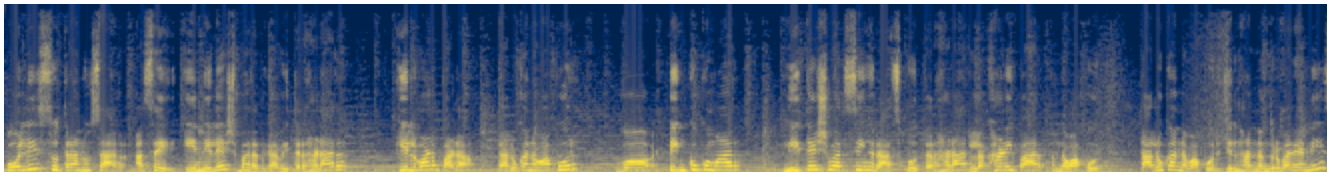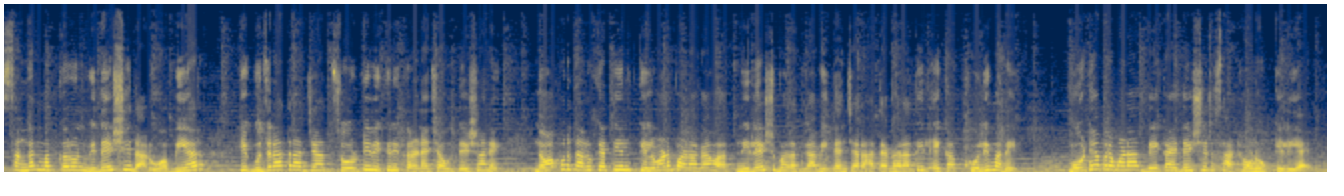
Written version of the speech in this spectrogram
पोलीस सूत्रानुसार असे की निलेश भरत गावित राहणार किलवणपाडा तालुका नवापूर व टिंकू कुमार नितेश्वर सिंग राजपूत राहणार लखाणी पार्क नवापूर. तालुका नवापूर. जिल्हा नंदुरबार यांनी संगनमत करून विदेशी दारू व बियर ही गुजरात राज्यात चोरटी विक्री करण्याच्या उद्देशाने नवापूर तालुक्यातील किलवणपाडा गावात निलेश भरत गावी त्यांच्या राहत्या घरातील एका खोलीमध्ये मोठ्या प्रमाणात बेकायदेशीर साठवणूक केली आहे.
